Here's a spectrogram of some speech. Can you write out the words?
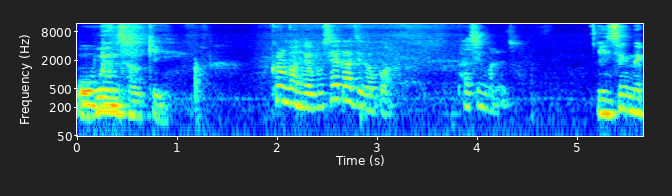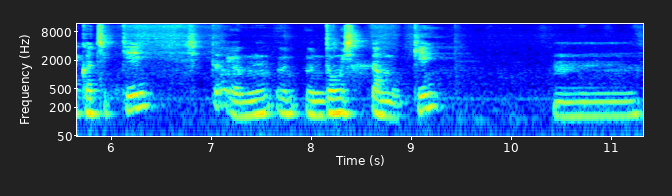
5분, 5분 사기 그러면 여보 세 가지가 뭐야? 다시 말해줘 인생 내거 찍기 식단, 음, 음, 운동 식단 먹기 음...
